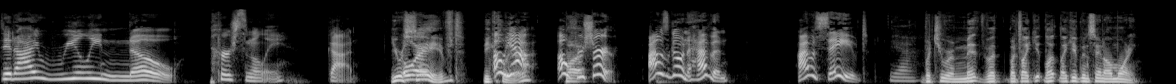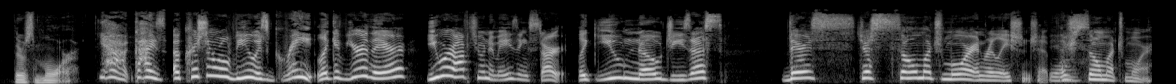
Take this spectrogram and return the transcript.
did I really know personally God? You were Or- saved. Be Oh yeah. Oh, but- for sure. I was going to heaven. I was saved. Yeah. But you were mid, but but like you- like you've been saying all morning, there's more. Yeah, guys, a Christian worldview is great. Like if you're there, you were off to an amazing start. Like you know Jesus. There's just so much more in relationship. Yeah. There's so much more.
